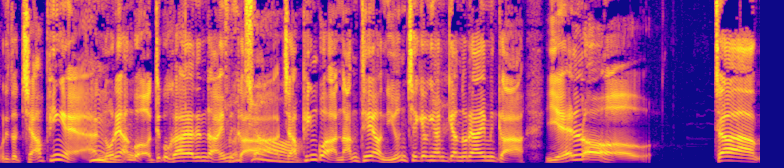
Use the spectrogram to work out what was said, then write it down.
우리 또 자핑의 노래 한 곡 듣고 가야 된다 아닙니까? 음. 좋죠. 자핑과 남태현, 윤채경이 함께한 노래 아닙니까? Yellow. 자,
